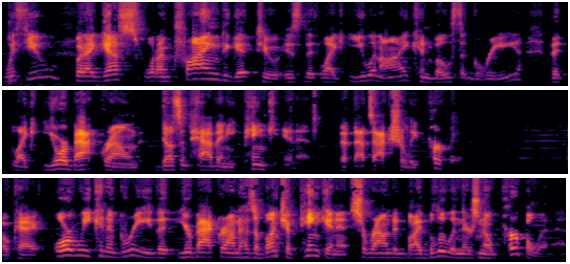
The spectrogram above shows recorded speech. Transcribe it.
with you, but I guess what I'm trying to get to is that like you and I can both agree that like your background doesn't have any pink in it, that that's actually purple. Okay? Or we can agree that your background has a bunch of pink in it surrounded by blue and there's no purple in it.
